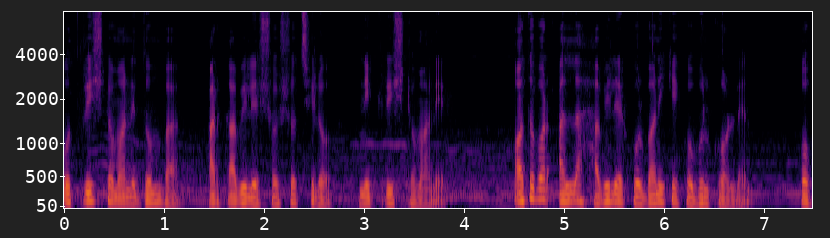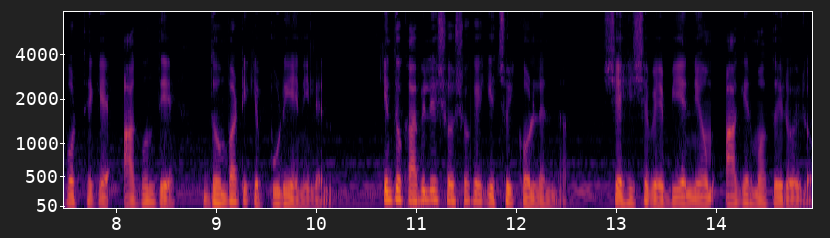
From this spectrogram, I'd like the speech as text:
উৎকৃষ্ট মানের দুম্বা আর কাবিলের শস্য ছিল নিকৃষ্ট মানের। অতপর আল্লাহ হাবিলের কোরবানিকে কবুল করলেন। ওপর থেকে আগুন দিয়ে দোম্বাটিকে পুড়িয়ে নিলেন। কিন্তু কাবিলের শস্যকে কিছুই করলেন না। সে হিসেবে বিয়ের নিয়ম আগের মতোই রইল।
